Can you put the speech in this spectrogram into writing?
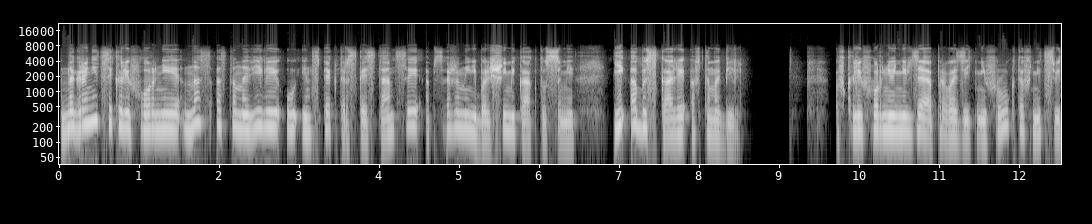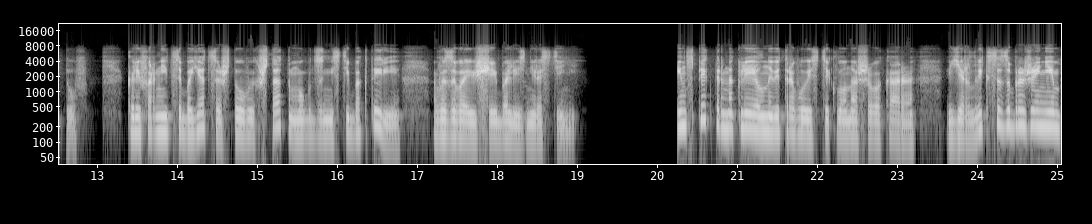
На границе Калифорнии нас остановили у инспекторской станции, обсаженной небольшими кактусами, и обыскали автомобиль. В Калифорнию нельзя провозить ни фруктов, ни цветов. Калифорнийцы боятся, что в их штат могут занести бактерии, вызывающие болезни растений. Инспектор наклеил на ветровое стекло нашего кара ярлык с изображением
